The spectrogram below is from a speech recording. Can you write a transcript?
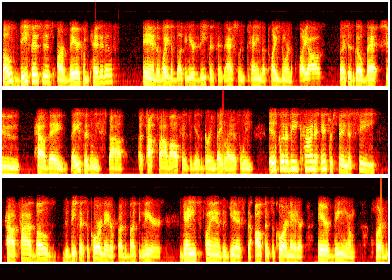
both defenses are very competitive, and the way the Buccaneers defense has actually came to play during the playoffs. Let's just go back to how they basically stopped a top five offense against Green Bay last week. It's going to be kind of interesting to see how Todd Bowles, the defensive coordinator for the Buccaneers, games plans against the offensive coordinator Eric Bieniemy for the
